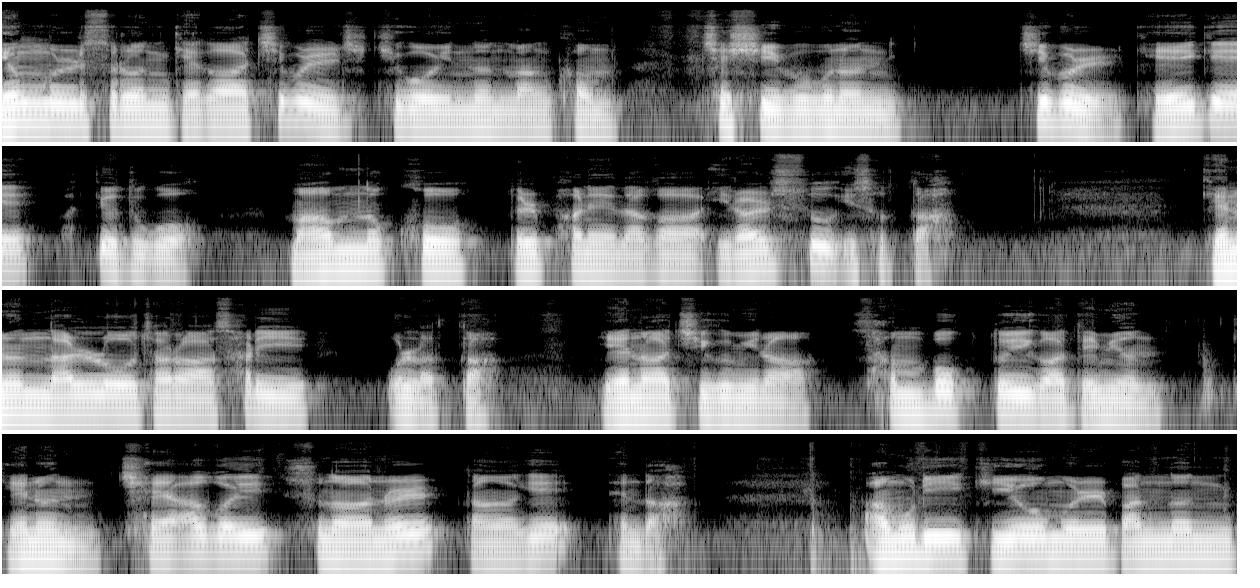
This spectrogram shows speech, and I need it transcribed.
영물스런 개가 집을 지키고 있는 만큼 채씨 부부는 집을 개에게 맡겨두고 마음 놓고 들판에 나가 일할 수 있었다. 개는 날로 자라 살이 올랐다. 예나 지금이나 삼복더위가 되면 개는 최악의 순환을 당하게 된다. 아무리 귀여움을 받는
